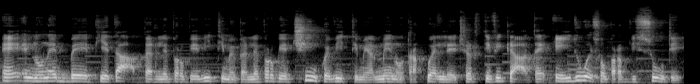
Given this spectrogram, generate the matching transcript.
e non ebbe pietà per le proprie vittime, per le proprie cinque vittime almeno tra quelle certificate e i due sopravvissuti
